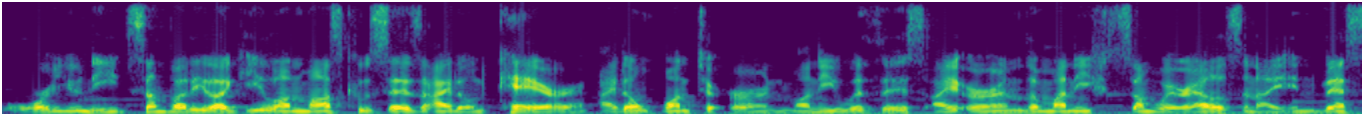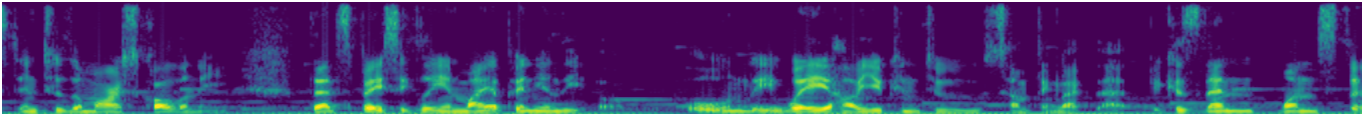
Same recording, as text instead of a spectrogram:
or you need somebody like Elon Musk who says, "I don't care. I don't want to earn money with this. I earn the money somewhere else, and I invest into the Mars colony." That's basically, in my opinion, the only way how you can do something like that. Because then once the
